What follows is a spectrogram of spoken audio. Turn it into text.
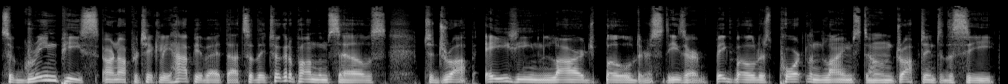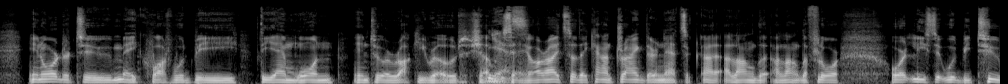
So Greenpeace are not particularly happy about that. So they took it upon themselves to drop 18 large boulders. These are big boulders, Portland limestone, dropped into the sea in order to make what would be the M1 into a rocky road, shall Yes. we say? All right, so they can't drag their nets uh, along the along the floor, or at least it would be too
